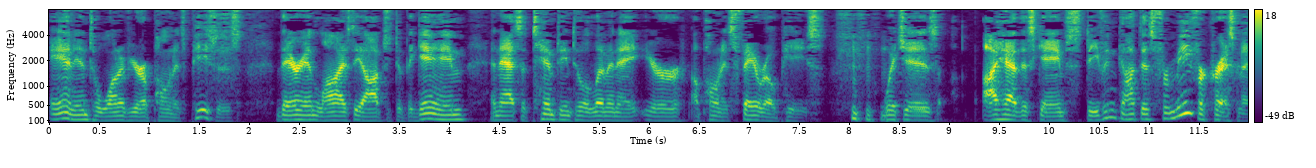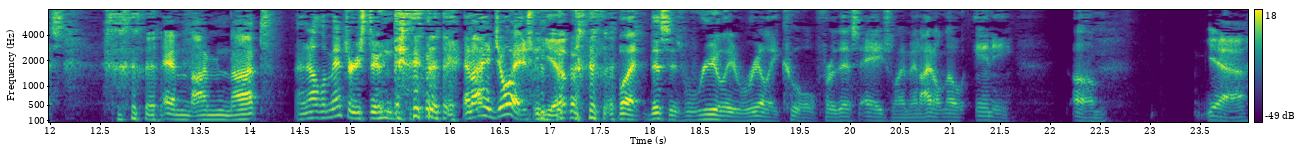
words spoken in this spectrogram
and into one of your opponent's pieces. Therein lies the object of the game, and that's attempting to eliminate your opponent's Pharaoh piece, which is, I have this game, Stephen got this for me for Christmas. and I'm not an elementary student, and I enjoy it. Yep. but this is really, really cool for this age limit. I don't know any Um, yeah.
